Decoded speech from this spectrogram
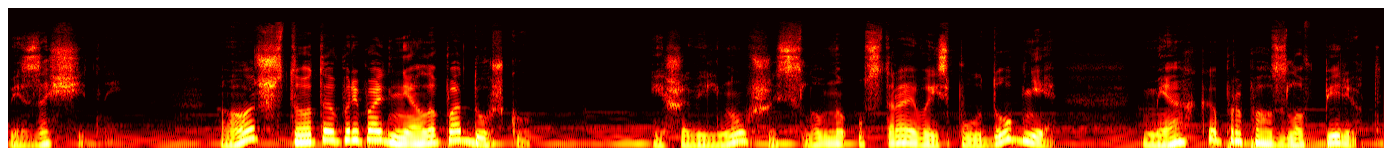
беззащитный. Вот что-то приподняло подушку. И, шевельнувшись, словно устраиваясь поудобнее, мягко проползло вперед.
